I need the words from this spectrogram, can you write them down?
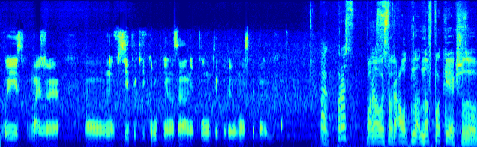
виїзд в майже е, ну, всі такі крупні населені пункти, куди ви можете переїхати. Так, прос... Пане прос- Олександре, а от навпаки, якщо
